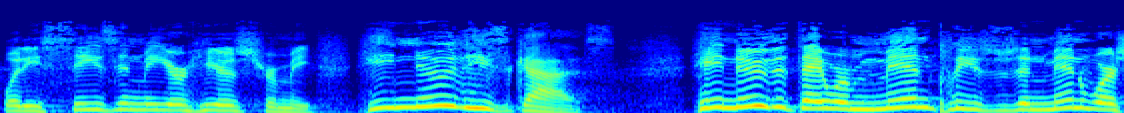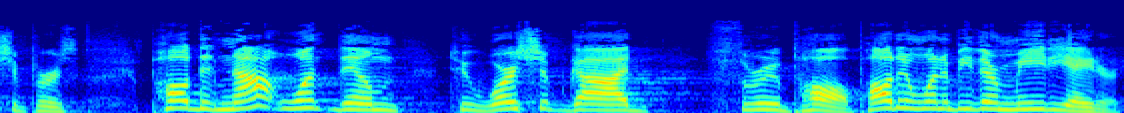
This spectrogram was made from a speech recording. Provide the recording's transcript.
what he sees in me or hears from me. He knew these guys. He knew that they were men pleasers and men worshipers. Paul did not want them to worship God through Paul. Paul didn't want to be their mediator.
